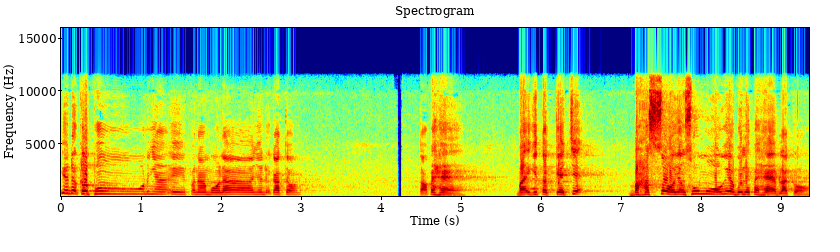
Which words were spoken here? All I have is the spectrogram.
dia duk kelepon dengan eh penama lah? Yang duk kata. Tak faham baik kita kecek bahasa yang semua orang boleh faham belaka.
